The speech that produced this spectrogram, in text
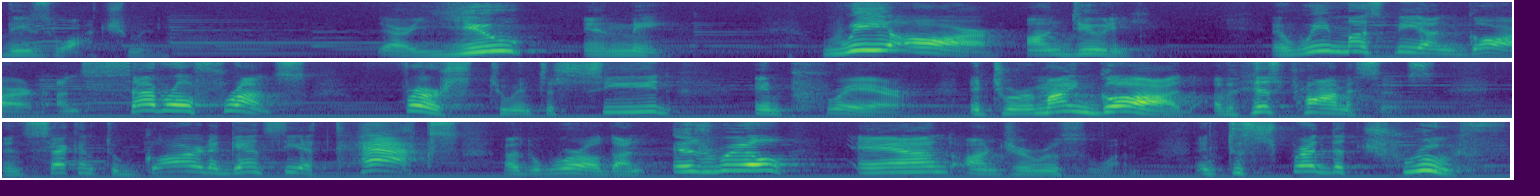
these watchmen? They are you and me. We are on duty, and we must be on guard on several fronts. First, to intercede in prayer and to remind God of His promises. And second, to guard against the attacks of the world on Israel and on Jerusalem, and to spread the truth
